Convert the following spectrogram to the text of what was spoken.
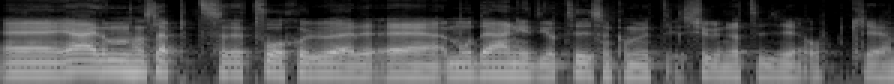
Eh, ja, de har släppt eh, två sjuor, eh, Modern Idioti som kom ut 2010 och eh,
